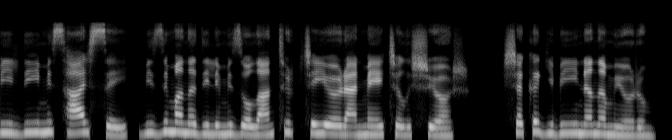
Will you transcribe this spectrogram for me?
Bildiğimiz Halsey, bizim ana dilimiz olan Türkçeyi öğrenmeye çalışıyor. Şaka gibi inanamıyorum.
